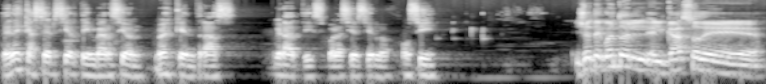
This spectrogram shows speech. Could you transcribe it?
tenés que hacer cierta inversión. No es que entras gratis, por así decirlo. ¿O sí? Yo te cuento el, caso de,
